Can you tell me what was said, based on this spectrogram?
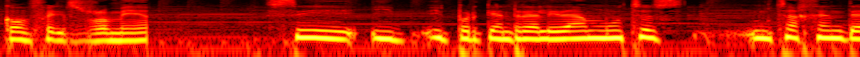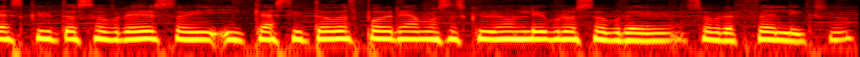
con Félix Romeo. Sí, y, y porque en realidad muchos, mucha gente ha escrito sobre eso y, casi todos podríamos escribir un libro sobre, sobre Félix, ¿no?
